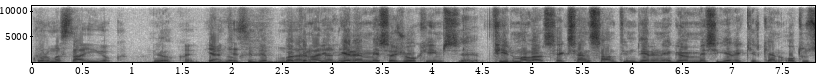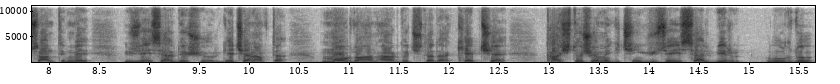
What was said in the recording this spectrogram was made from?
koruması dahi yok. Yok. Yani yok. kesinlikle bunlar Bakın hala bir gelen mesajı okuyayım size. Firmalar 80 santim derine gömmesi gerekirken 30 santim ve yüzeysel döşüyor. Geçen hafta Mordoğan Ardıç'ta da kepçe taş döşemek için yüzeysel bir vurdu.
